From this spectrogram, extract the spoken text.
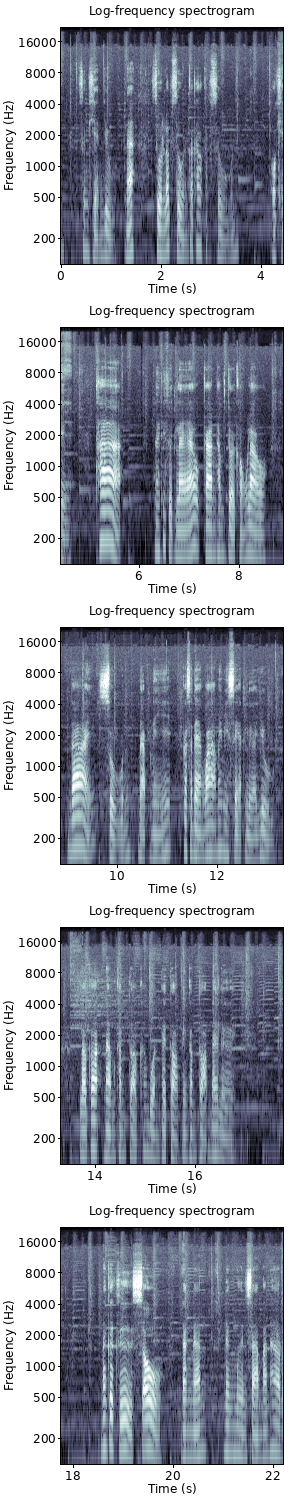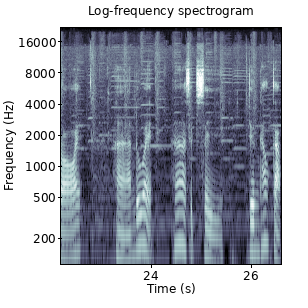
0 ซึ่งเขียนอยู่นะ0ลบ0ก็เท่ากับ 0 โอเค ถ้า ในที่สุดแล้วการทำโจทย์ของเราได้0แบบนี้ก็แสดงว่าไม่มีเศษเหลืออยู่ เราก็นำคำตอบข้างบนไปตอบเป็นคำตอบได้เลย นั่นก็คือ so ดังนั้น 13,500 หารด้วย 54 จึงเท่ากับ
